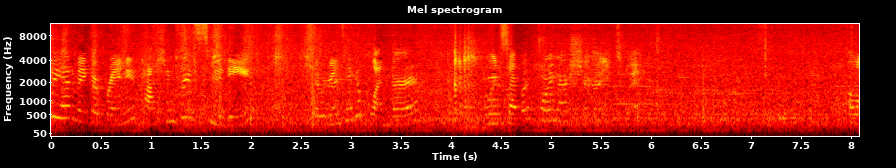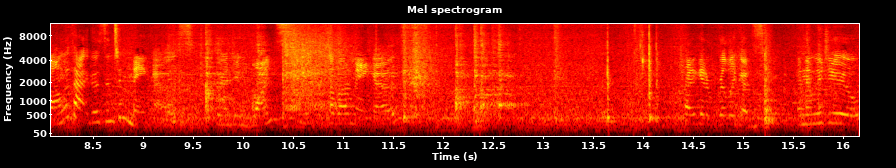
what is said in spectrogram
show you how to make our brand new passion fruit smoothie. So we're going to take a blender. We're going to start by pouring our sugar into it. Along with that goes into mangoes. We're going to do one scoop of our mangoes. Try to get a really good scoop. And then we do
